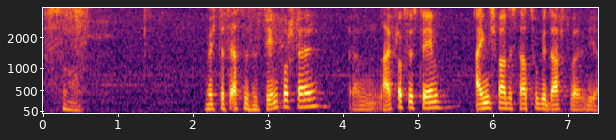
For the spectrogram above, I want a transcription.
So. Ich möchte das erste System vorstellen, ähm, LiveLog-System. Eigentlich war das dazu gedacht, weil wir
